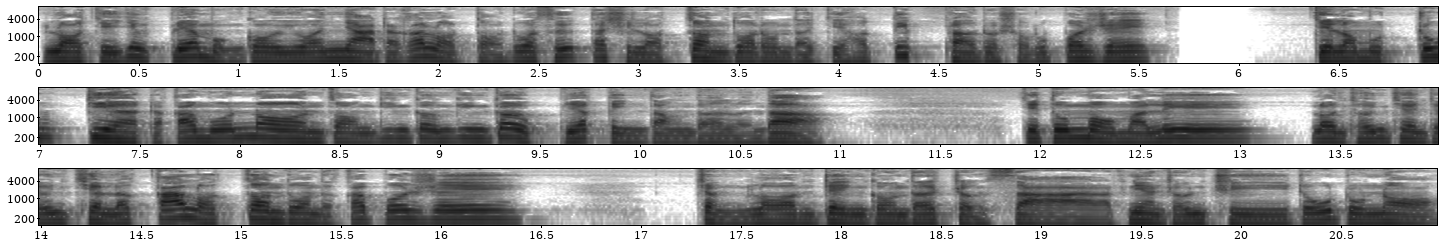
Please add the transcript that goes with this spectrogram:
Lò chỉ những biết một coi ở nhà ta cá lò tỏ đua sức đó chỉ lò chọn đua đồng đó chỉ họ tiếp vào đồ số lúc bao giờ chỉ là một chú kia đã có muốn non trong kinh cơ kinh cơ, biết kinh tăng đó lần đó. Chỉ tôi mò mà li lon chân chân chân chân là cá lọt tròn đoàn được cá bó rê. Chẳng lon trên con đó chẳng xa, niên chân chi đâu đâu nọ.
